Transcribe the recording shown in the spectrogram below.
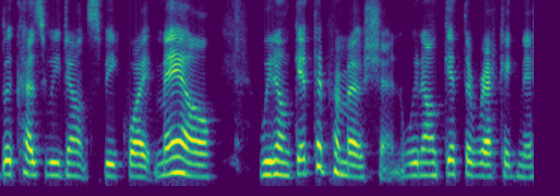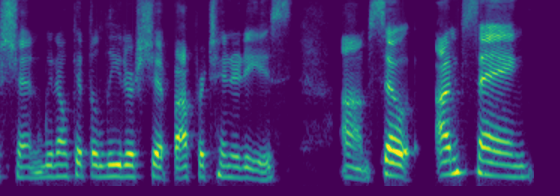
because we don't speak white male we don't get the promotion we don't get the recognition we don't get the leadership opportunities. Um, so i'm saying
